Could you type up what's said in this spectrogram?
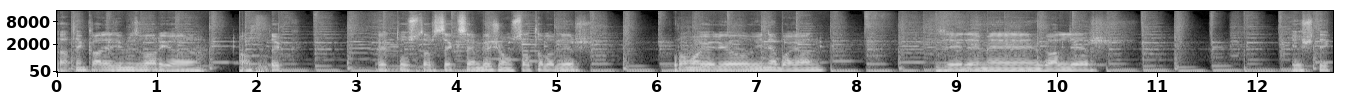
Zaten kalecimiz var ya. Attık. Evet dostlar 85-10 satılabilir. Promo geliyor yine bayan. ZDM, Galler, Geçtik.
